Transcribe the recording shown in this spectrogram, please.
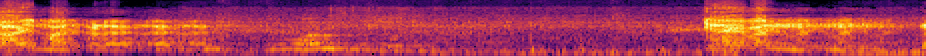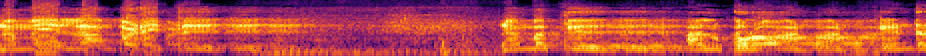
தாய்மார்களே இறைவன் நம்மை எல்லாம் படைத்து நமக்கு அல் குரான் என்ற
